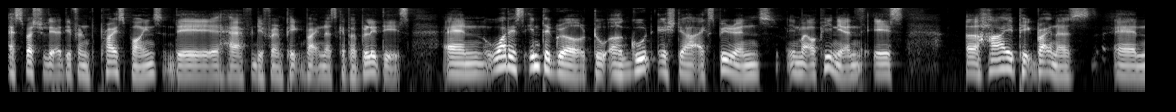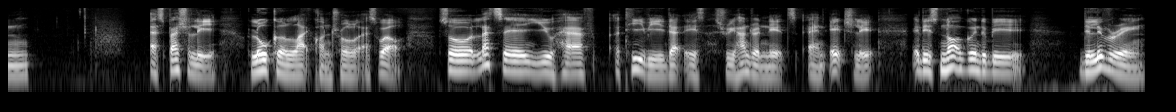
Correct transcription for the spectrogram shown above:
especially at different price points, they have different peak brightness capabilities. And what is integral to a good HDR experience, in my opinion, is a high peak brightness and especially local light control as well. So let's say you have a TV that is 300 nits and edge-lit, it is not going to be delivering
